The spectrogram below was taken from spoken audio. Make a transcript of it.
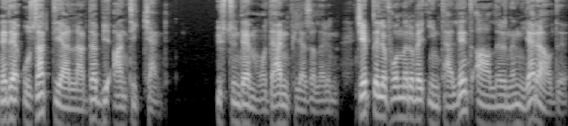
ne de uzak diyarlarda bir antik kent. Üstünde modern plazaların, cep telefonları ve internet ağlarının yer aldığı,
